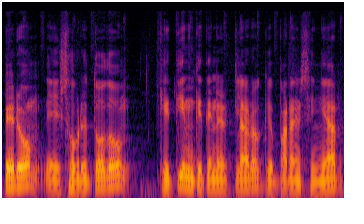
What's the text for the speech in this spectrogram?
pero eh, sobre todo que tienen que tener claro que para enseñar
